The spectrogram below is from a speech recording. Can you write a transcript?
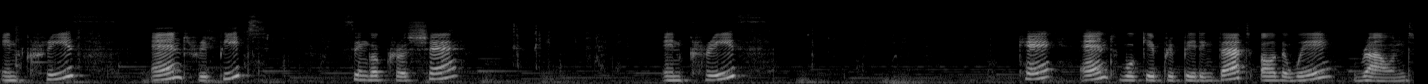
increase and repeat. Single crochet increase. Okay and we'll keep repeating that all the way round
